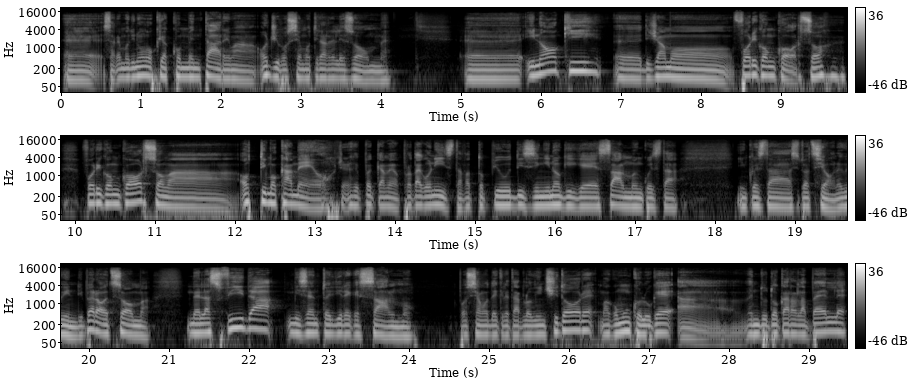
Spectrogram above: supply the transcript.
eh, saremo di nuovo qui a commentare, ma oggi possiamo tirare le somme. Eh, Inoki, eh, diciamo, fuori concorso, fuori concorso, ma ottimo cameo, cioè poi cameo, protagonista, ha fatto più dissing Inoki che Salmo in questa, in questa situazione, quindi, però insomma... Nella sfida mi sento di dire che Salmo possiamo decretarlo vincitore, ma comunque Luque ha venduto cara la pelle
